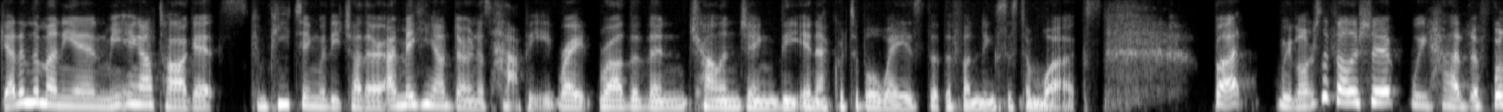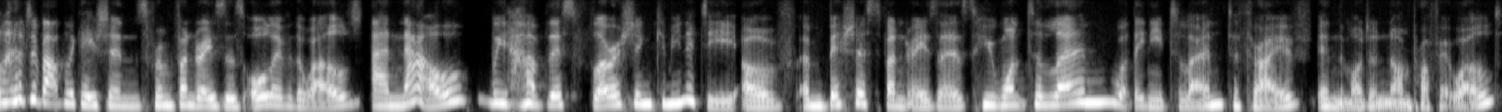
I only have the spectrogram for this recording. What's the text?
getting the money in, meeting our targets, competing with each other, and making our donors happy, right? Rather than challenging the inequitable ways that the funding system works. But we launched the fellowship. We had a full of applications from fundraisers all over the world. And now we have this flourishing community of ambitious fundraisers who want to learn what they need to learn to thrive in the modern nonprofit world,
